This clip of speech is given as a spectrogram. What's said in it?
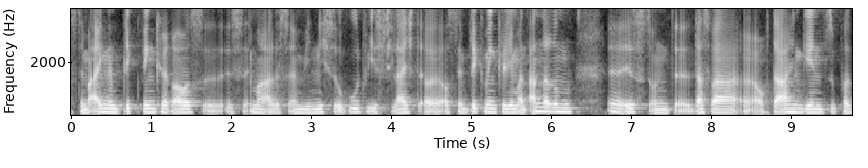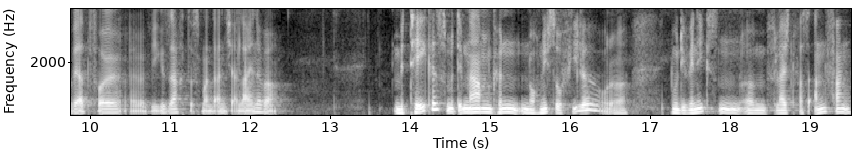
aus dem eigenen Blickwinkel raus äh, ist immer alles irgendwie nicht so gut, wie es vielleicht äh, aus dem Blickwinkel jemand anderem äh, ist. Und äh, das war äh, auch dahingehend super wertvoll, äh, wie gesagt, dass man da nicht alleine war. Mit Tekes, mit dem Namen können noch nicht so viele oder nur die wenigsten ähm, vielleicht was anfangen.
